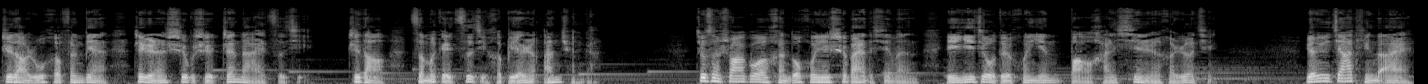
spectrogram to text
知道如何分辨这个人是不是真的爱自己，知道怎么给自己和别人安全感。就算刷过很多婚姻失败的新闻，也依旧对婚姻饱含信任和热情。源于家庭的爱，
